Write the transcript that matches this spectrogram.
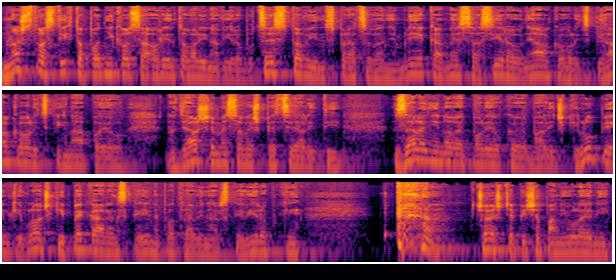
Množstvo z týchto podnikov sa orientovali na výrobu cestovín, spracovanie mlieka, mesa, syrov, nealkoholických alkoholických nápojov, na ďalšie mesové špeciality, zeleninové polievkové baličky, lupienky, vločky, pekárenské, iné potravinárske výrobky. Čo ešte píše pán Julény?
